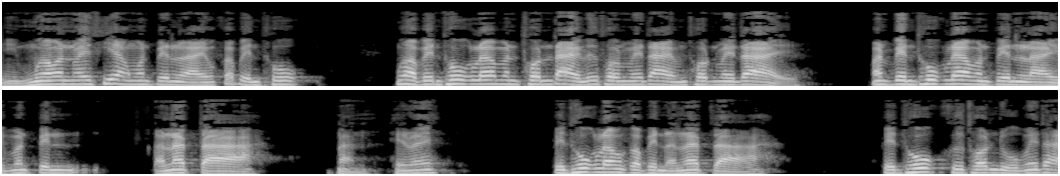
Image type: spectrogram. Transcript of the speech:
นี่เมื่อมันไม่เที่ยงมันเป็นอะไรมันก็เป็นทุกข์เมื่อเป็นทุกข์แล้วมันทนได้หรือทนไม่ได้ มันทนไม่ได้ มันเป็นทุกข์แล้วมันเป็นอะไร มันเป็นอนัตตา นั่น เห็นไหมเป็นทุกข์แล้วมันก็เป็นอนัตตา เป็นทุกข์คือทนอยู่ไม่ได้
